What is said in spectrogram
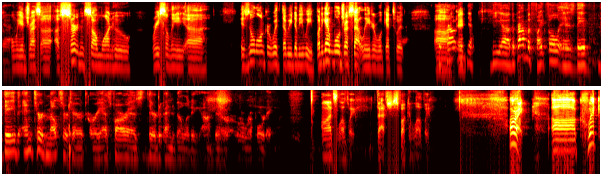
Yeah. when we address a, a certain someone who recently uh, is no longer with WWE. But again, we'll address that later. We'll get to it. The Uh, problem, and- the uh, the problem with Fightful is they've they've entered Meltzer territory as far as their dependability on their reporting. oh, that's lovely. That's just fucking lovely. All right. Uh, quick.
